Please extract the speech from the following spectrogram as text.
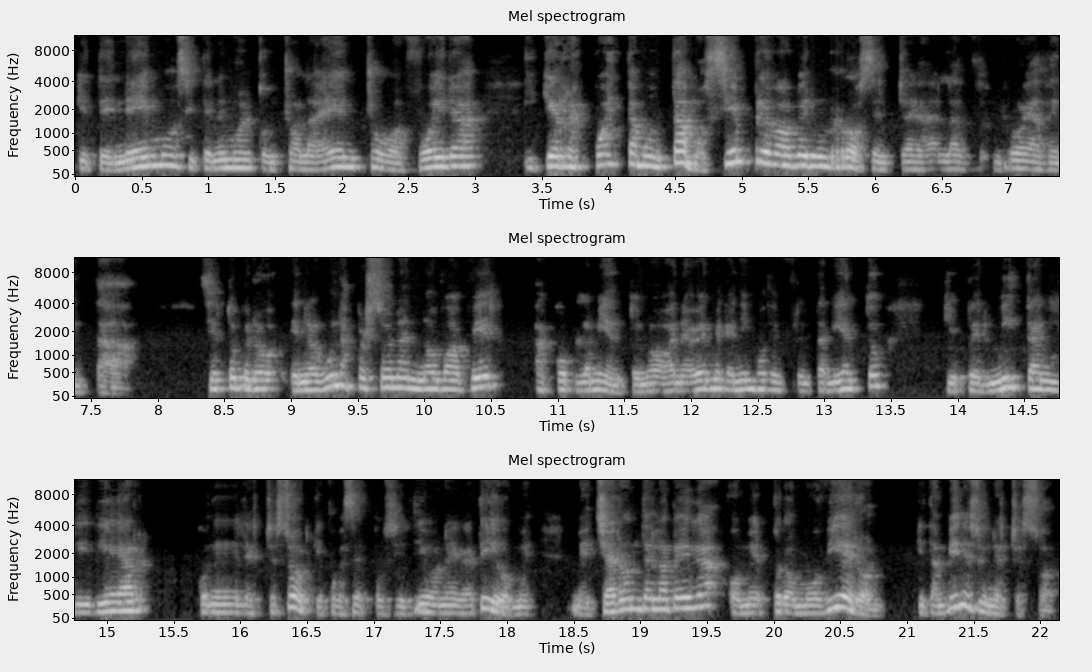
que tenemos, si tenemos el control adentro o afuera, y qué respuesta montamos. Siempre va a haber un roce entre las ruedas dentadas, ¿cierto? Pero en algunas personas no va a haber acoplamiento, no van a haber mecanismos de enfrentamiento que permitan lidiar con el estresor, que puede ser positivo o negativo. Me, me echaron de la pega o me promovieron, que también es un estresor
